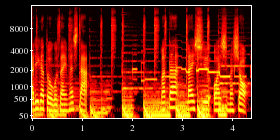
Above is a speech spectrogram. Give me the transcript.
ありがとうございました。また来週お会いしましょう。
